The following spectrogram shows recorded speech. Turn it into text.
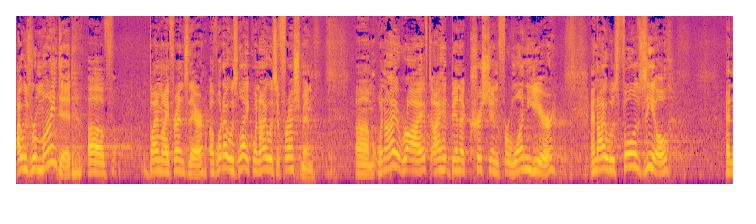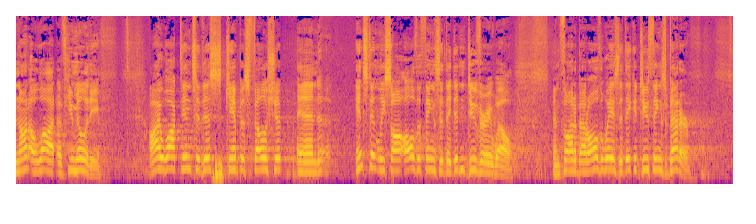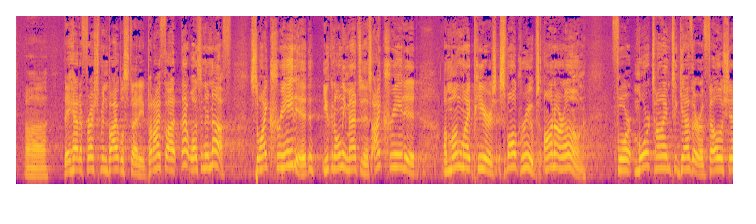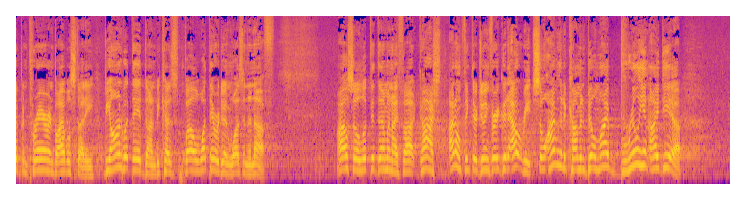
I was reminded of, by my friends there, of what I was like when I was a freshman. Um, when I arrived, I had been a Christian for one year, and I was full of zeal and not a lot of humility. I walked into this campus fellowship and instantly saw all the things that they didn't do very well and thought about all the ways that they could do things better. Uh, they had a freshman Bible study, but I thought that wasn't enough. So I created, you can only imagine this, I created among my peers small groups on our own for more time together of fellowship and prayer and Bible study beyond what they had done because, well, what they were doing wasn't enough. I also looked at them and I thought, gosh, I don't think they're doing very good outreach, so I'm going to come and build my brilliant idea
